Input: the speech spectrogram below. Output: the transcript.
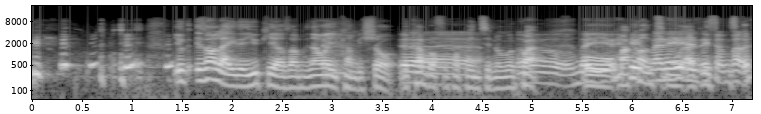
You, it's not like the UK or something. Now you can be sure. The cab of. Papa no Oh, but oh, you- my account but will he at least-. US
